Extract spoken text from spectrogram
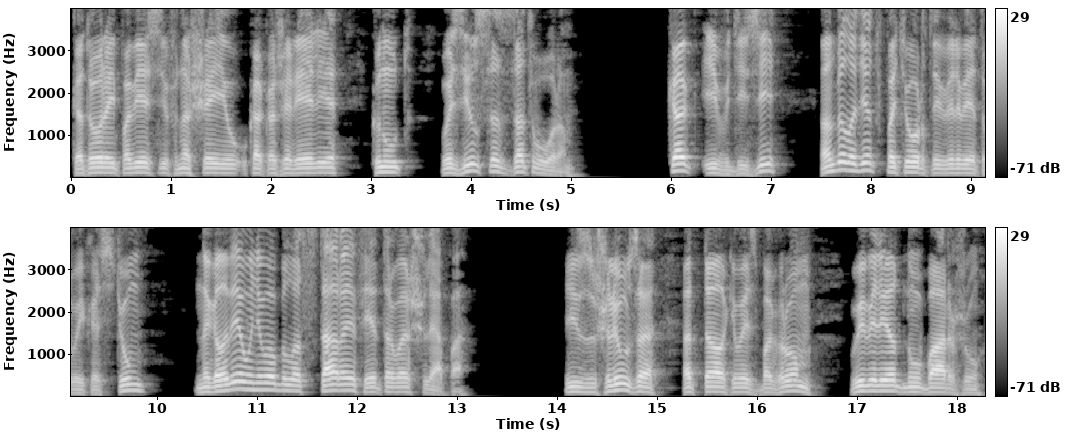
который, повесив на шею, как ожерелье, кнут, возился с затвором. Как и в Дизи, он был одет в потертый вельветовый костюм, на голове у него была старая фетровая шляпа. Из шлюза, отталкиваясь багром, вывели одну баржу.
